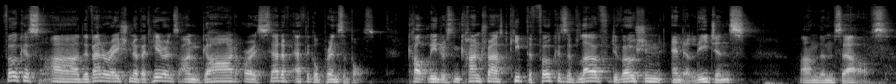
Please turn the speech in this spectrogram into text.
focus uh, the veneration of adherents on God or a set of ethical principles. Cult leaders, in contrast, keep the focus of love, devotion, and allegiance on themselves.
